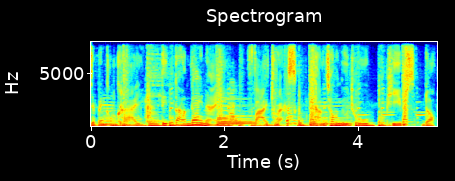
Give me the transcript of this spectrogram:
จะเป็นของใคร ติดตามได้ใน5 Tracks ทางช่อง YouTube Peeps Doc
